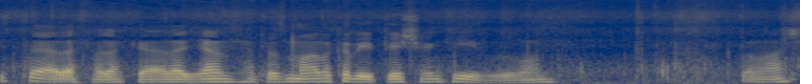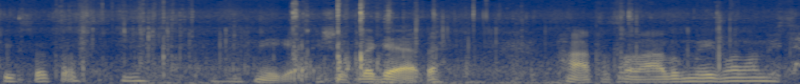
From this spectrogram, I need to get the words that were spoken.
itt errefele kell legyen, hát ez már a kerítésen kívül van. A másik szakasz. Még esetleg erre. Hát, ha találunk még valamit.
